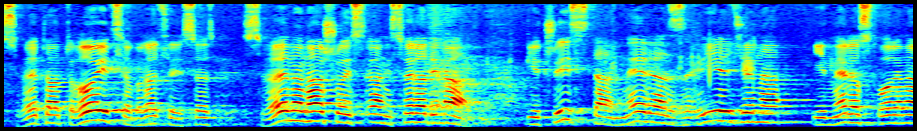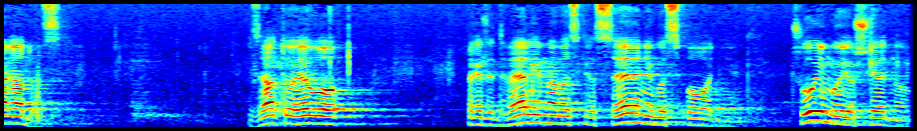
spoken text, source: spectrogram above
Sveta Trojica, braćo i sest, sve na našoj strani, sve radi nas. I čista, nerazrijeđena i nerastvorena radost. Zato evo, pred dverima Vaskrsenja Gospodnjeg, čujmo još jednom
